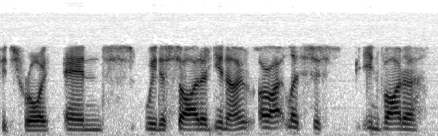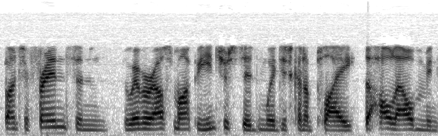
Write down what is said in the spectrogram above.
Fitzroy. And we decided, you know, all right, let's just invite a bunch of friends and whoever else might be interested, and we're just going to play the whole album in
